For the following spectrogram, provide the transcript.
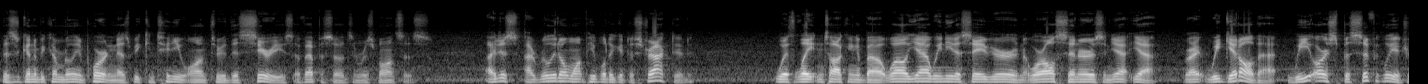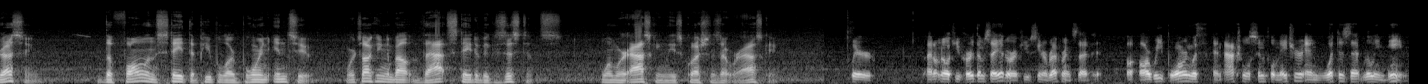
This is going to become really important as we continue on through this series of episodes and responses. I just, I really don't want people to get distracted with Leighton talking about, well, yeah, we need a savior and we're all sinners, and yeah, yeah, right? We get all that. We are specifically addressing the fallen state that people are born into. We're talking about that state of existence when we're asking these questions that we're asking. Clear I don't know if you've heard them say it or if you've seen a reference that are we born with an actual sinful nature and what does that really mean?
